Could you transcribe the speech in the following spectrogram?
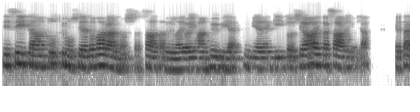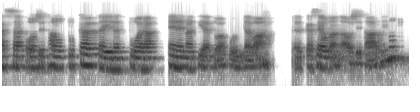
niin siitä on tutkimustietovarannossa saatavilla jo ihan hyviä mielenkiintoisia aikasarjoja. Ja tässä on sitten haluttu käyttäjille tuoda enemmän tietoa kuin mitä vaan pelkkä seuranta olisi tarvinnut.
